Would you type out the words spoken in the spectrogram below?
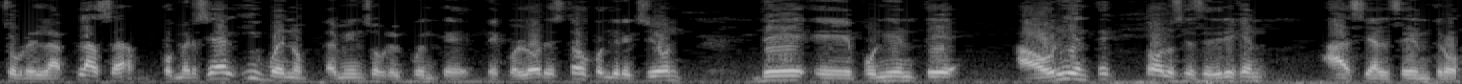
sobre la plaza comercial y bueno, también sobre el puente de Colores, todo con dirección de eh, poniente a oriente, todos los que se dirigen hacia el centro.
